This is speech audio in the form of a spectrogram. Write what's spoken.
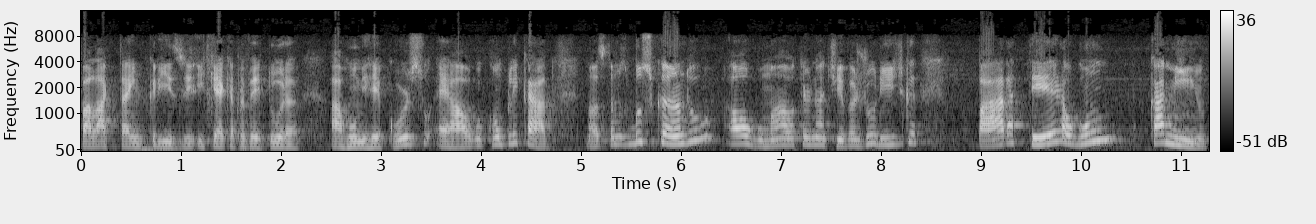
falar que está em crise e quer que a prefeitura arrume recurso é algo complicado. Nós estamos buscando alguma alternativa jurídica para ter algum caminho.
